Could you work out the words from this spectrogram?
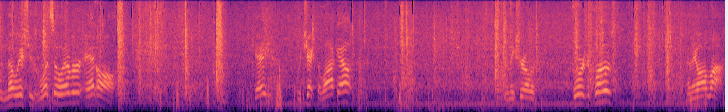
with no issues whatsoever at all. Okay, we check the lockout. We'll make sure all the drawers are closed and they all lock.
